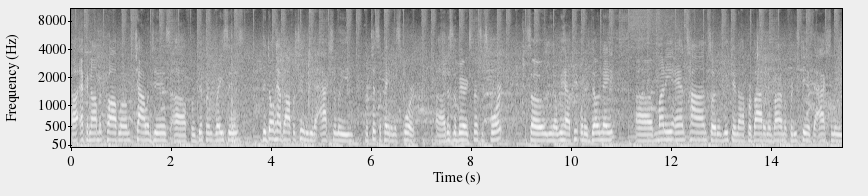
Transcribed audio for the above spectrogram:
uh, economic problems, challenges uh, for different races that don't have the opportunity to actually participate in the sport. Uh, this is a very expensive sport, so you know we have people that donate uh, money and time so that we can uh, provide an environment for these kids to actually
